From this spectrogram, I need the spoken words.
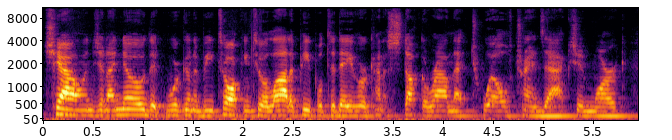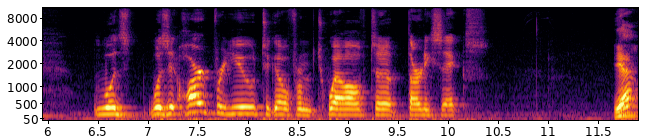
challenge? And I know that we're going to be talking to a lot of people today who are kind of stuck around that 12 transaction mark. Was was it hard for you to go from 12 to 36? Yeah,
